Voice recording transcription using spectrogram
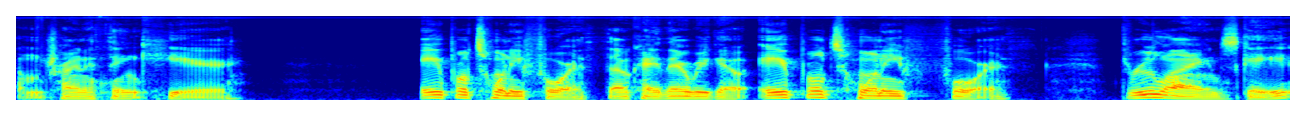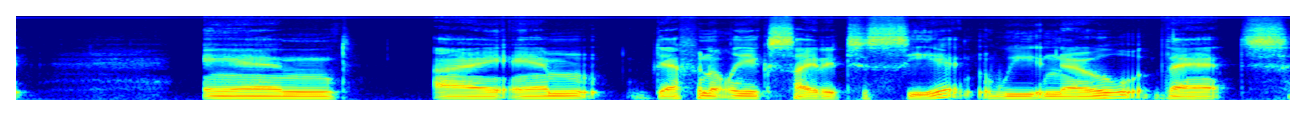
I'm trying to think here. April 24th. Okay, there we go. April 24th through Lionsgate. And I am definitely excited to see it. We know that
